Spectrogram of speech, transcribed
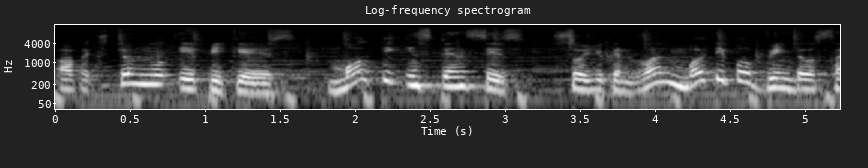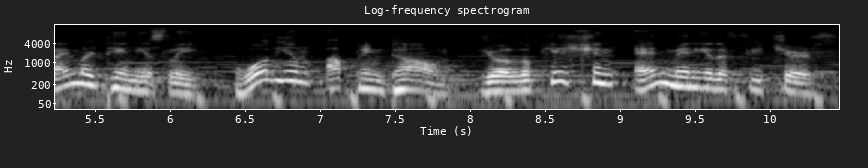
of external APKs, multi-instances so you can run multiple windows simultaneously, volume up and down, your location and many other features.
